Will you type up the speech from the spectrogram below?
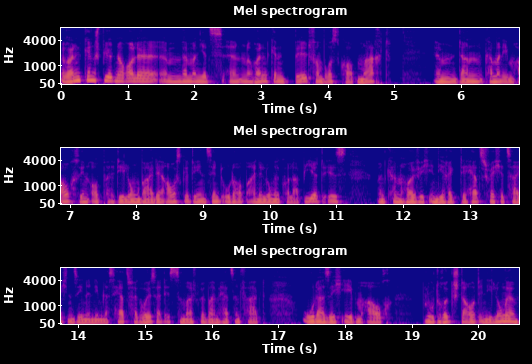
Röntgen spielt eine Rolle, ähm, wenn man jetzt ein Röntgenbild vom Brustkorb macht ähm, dann kann man eben auch sehen, ob die Lungen beide ausgedehnt sind oder ob eine Lunge kollabiert ist. Man kann häufig indirekte Herzschwächezeichen sehen, indem das Herz vergrößert ist, zum Beispiel beim Herzinfarkt, oder sich eben auch Blut rückstaut in die Lunge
